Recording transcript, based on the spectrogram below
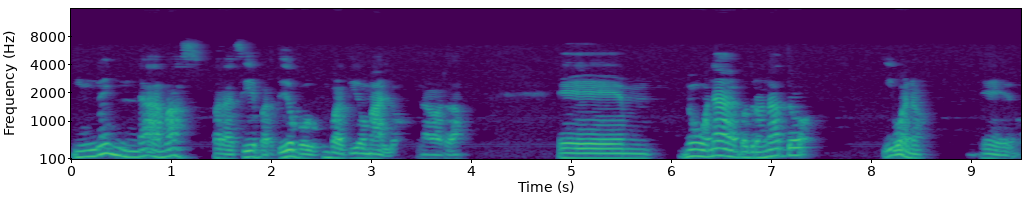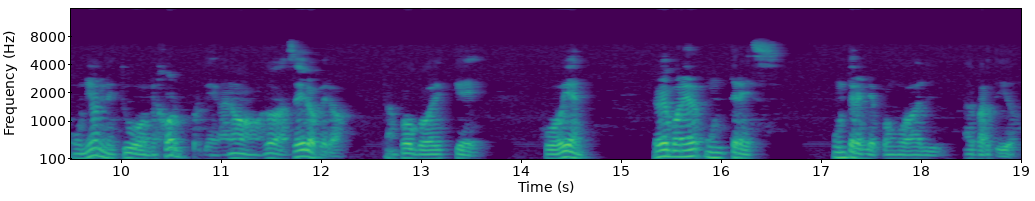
Y no hay nada más para decir de partido porque fue un partido malo, la verdad. Eh, no hubo nada de patronato. Y bueno, eh, Unión estuvo mejor porque ganó 2 a 0, pero tampoco es que jugó bien. Le voy a poner un 3. Un 3 le pongo al, al partido.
